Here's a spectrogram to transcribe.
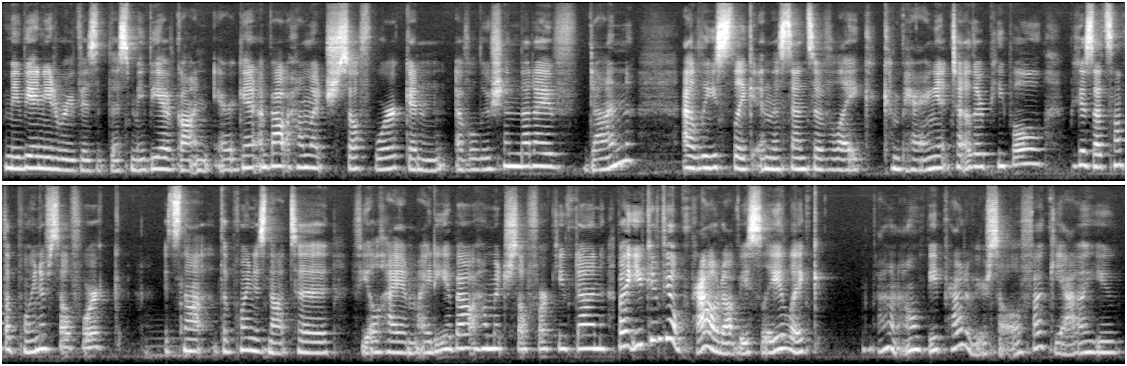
maybe I need to revisit this. Maybe I've gotten arrogant about how much self work and evolution that I've done, at least like in the sense of like comparing it to other people, because that's not the point of self work. It's not, the point is not to feel high and mighty about how much self work you've done, but you can feel proud, obviously. Like, I don't know, be proud of yourself. Fuck yeah, you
